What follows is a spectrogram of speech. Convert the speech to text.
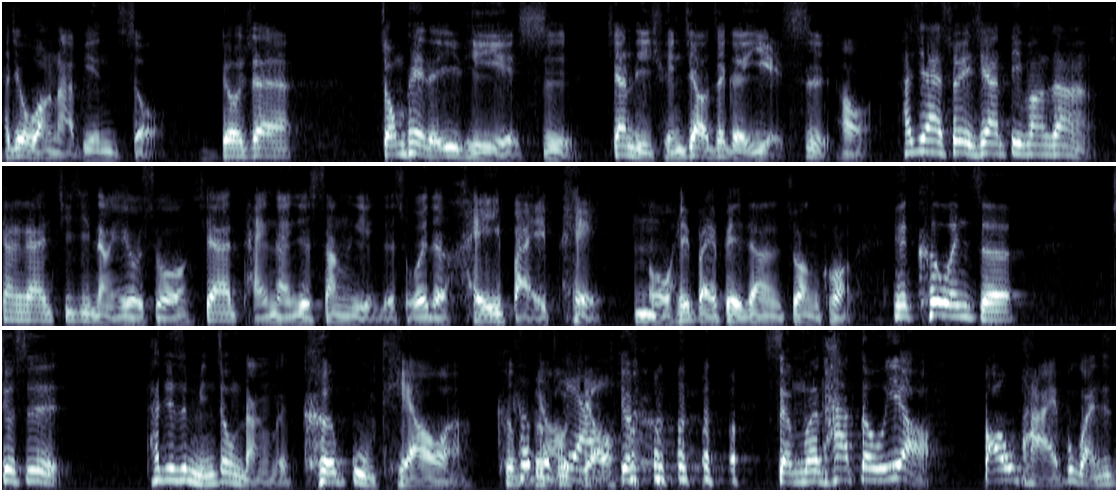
他就往哪边走。就在中配的议题也是，像李全教这个也是哦。他现在所以现在地方上，像刚才基进党也有说，现在台南就上演的所谓的黑白配哦，黑白配这样的状况。因为柯文哲就是他就是民众党的柯不挑啊，柯不挑，就 什么他都要包牌，不管是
